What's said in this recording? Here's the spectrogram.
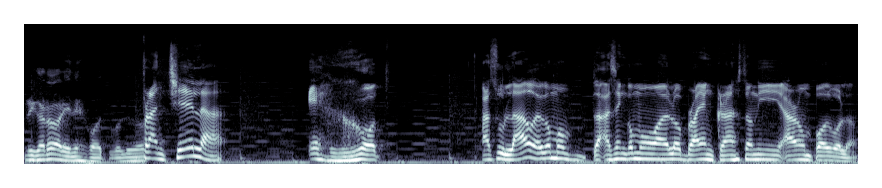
Ricardo Darín es God, boludo. Franchella es God. A su lado es como... Hacen como a los Brian Cranston y Aaron Paul, boludo.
